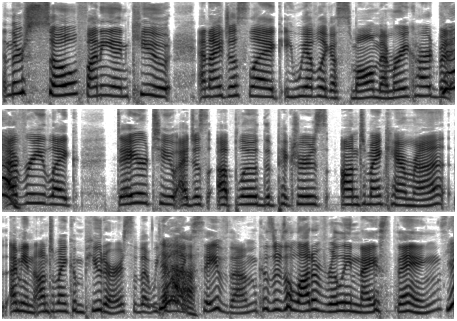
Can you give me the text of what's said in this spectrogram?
and they're so funny and cute. And I just like we have like a small memory card, but Yeah. every like day or two, I just upload the pictures onto my camera. I mean, onto my computer, so that we can like save them because there's a lot of really nice things. Yeah.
